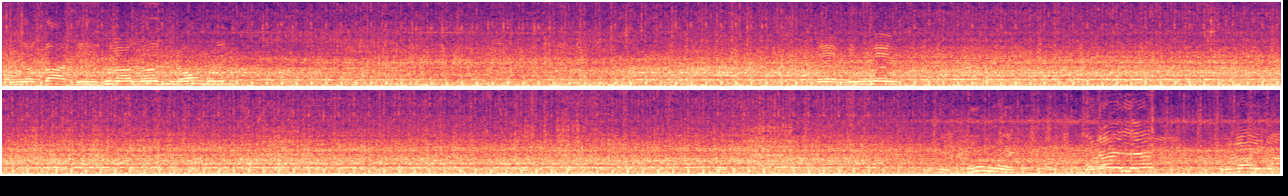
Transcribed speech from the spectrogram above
บรรยาศดีขนาดเลยพี่น้องมือนี้แดดเม่งๆเห็นพุ่งเลยบ่ได้แล้วบ่ได้นะ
